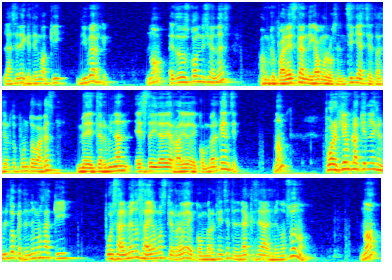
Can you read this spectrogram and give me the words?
la serie que tengo aquí diverge, ¿no? Estas dos condiciones, aunque parezcan, digámoslo, sencillas y hasta cierto punto vagas, me determinan esta idea de radio de convergencia, ¿no? Por ejemplo, aquí en el ejemplito que tenemos aquí, pues al menos sabemos que el radio de convergencia tendría que ser al menos 1, ¿no?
